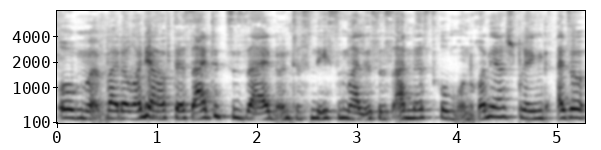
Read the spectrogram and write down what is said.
um bei der Ronja auf der Seite zu sein und das nächste Mal ist es andersrum und Ronja springt. Also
